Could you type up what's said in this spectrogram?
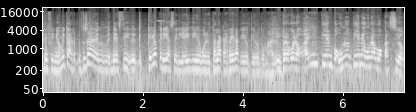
definió mi carrera. Tú sabes, de, de- de- que yo quería hacer y ahí dije, bueno, esta es la carrera que yo quiero tomar. Y- Pero bueno, hay un tiempo, uno tiene una vocación,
